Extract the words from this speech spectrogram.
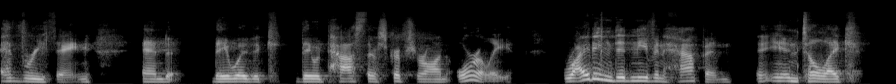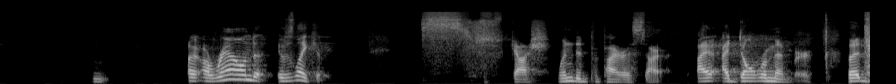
everything, and they would they would pass their scripture on orally. Writing didn't even happen until like around it was like gosh when did papyrus start? I, I don't remember. But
